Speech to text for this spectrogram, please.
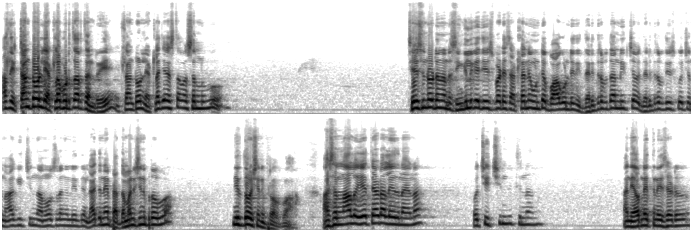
అసలు ఇట్లాంటి వాళ్ళు ఎట్లా పుడతారు తండ్రి? ఇట్లాంటి వాళ్ళని ఎట్లా చేస్తావు అసలు నువ్వు? చేసినోడు నన్ను సింగిల్గా చేసి పడేసి అట్లనే ఉంటే బాగుండేది. దరిద్రపు దాన్ని ఇచ్చావు. దరిద్రపు తీసుకొచ్చి నాకు ఇచ్చింది అనవసరంగా నేను లేకపోతే నేను పెద్ద మనిషిని ప్రభువా నిర్దోషిని ప్రభువా అసలు నాలో ఏ తేడా లేదు నాయన. వచ్చి ఇచ్చింది తిన్నాను. అని ఎవరిని ఎత్తినేశాడు?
